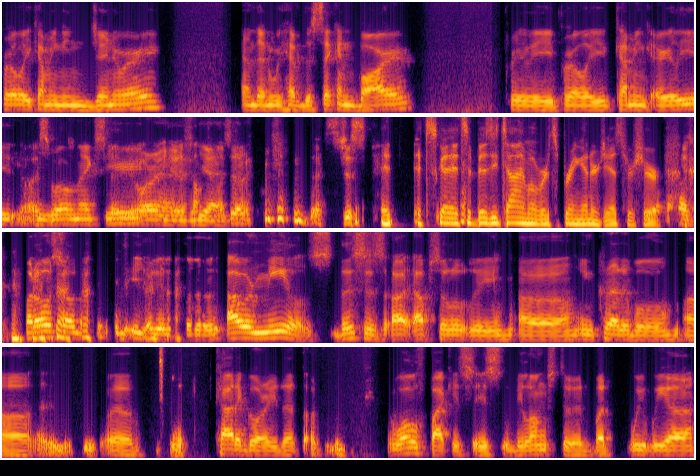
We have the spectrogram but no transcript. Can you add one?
probably coming in January, and then we have the second bar, probably probably coming early as well next year. February or And something yeah, like so that's just It it's it's a busy time over at Spring Energy. That's for sure. but also uh, our meals this is uh, absolutely uh, incredible uh, uh, category that uh, wolfpack is, is belongs to it but we we uh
